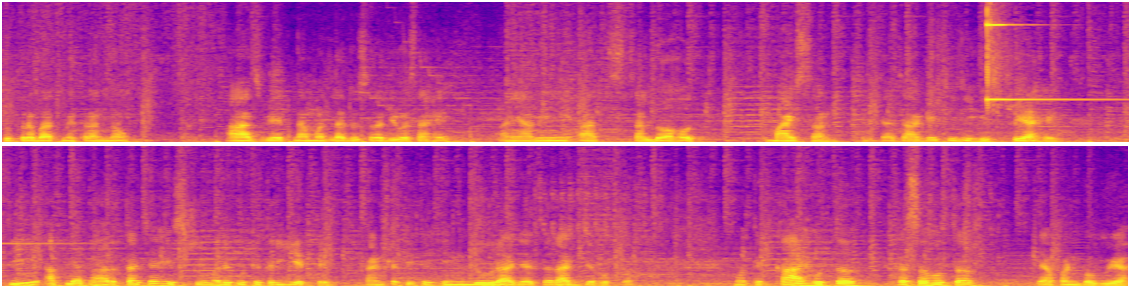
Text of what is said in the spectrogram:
सुप्रभात मित्रांनो. आज व्हिएतनाममधला दुसरा दिवस आहे आणि आम्ही आज चाललो आहोत मायसन त्या जागेची जी हिस्ट्री आहे ती आपल्या भारताच्या हिस्ट्रीमध्ये कुठेतरी येते कारण का तिथे हिंदू राजाचं राज्य होतं. मग ते काय होतं कसं होतं ते आपण बघूया.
